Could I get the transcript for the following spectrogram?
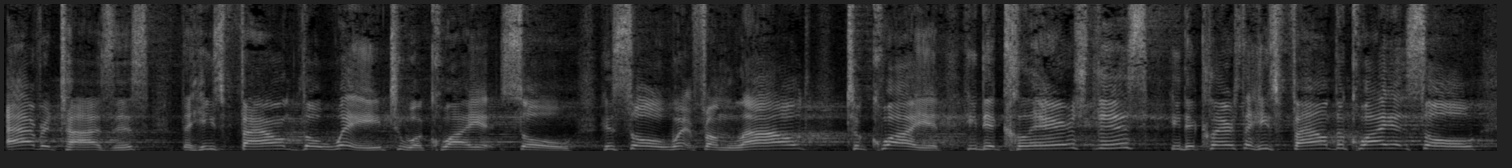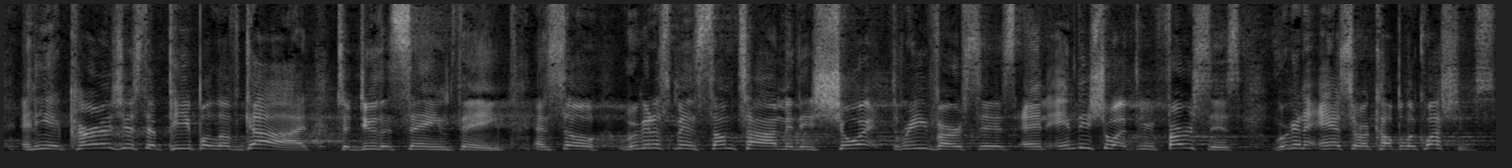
advertises that he's found the way to a quiet soul. His soul went from loud to quiet. He declares this, he declares that he's found the quiet soul, and he encourages the people of God to do the same thing. And so we're gonna spend some time in these short three verses, and in these short three verses, we're gonna answer a couple of questions.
